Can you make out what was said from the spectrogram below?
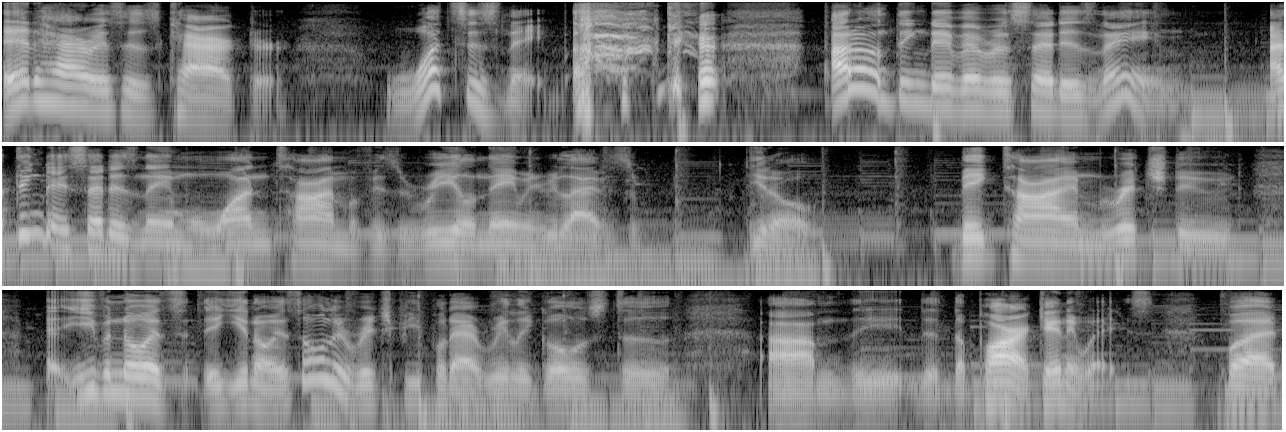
Ed Harris's character. What's his name? I don't think they've ever said his name. I think they said his name one time of his real name in real life. He's a, you know, big time rich dude. Even though it's you know it's only rich people that really goes to um, the, the the park, anyways. But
